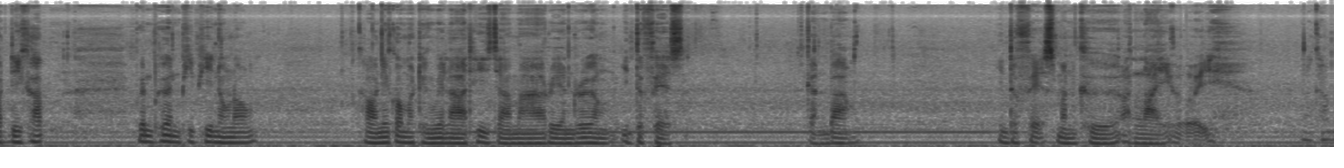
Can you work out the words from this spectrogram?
วัสดีครับ เพื่อนๆ พี่ๆ น้องๆ คราวนี้ก็มาถึงเวลาที่จะมาเรียนเรื่องอินเทอร์เฟซกันบ้างอินเทอร์เฟซมันคืออะไรเอ่ยนะครับ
